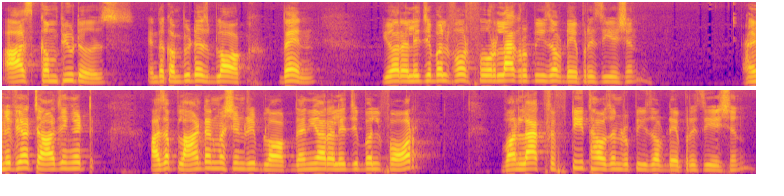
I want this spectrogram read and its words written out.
as computers in the computers block then you are eligible for 4 lakh rupees of depreciation. And if you are charging it as a plant and machinery block, then you are eligible for 1 lakh 50,000 rupees of depreciation,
